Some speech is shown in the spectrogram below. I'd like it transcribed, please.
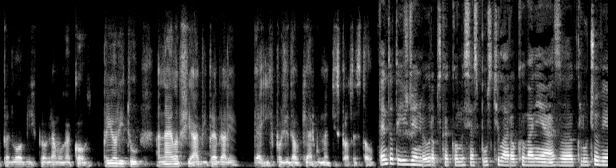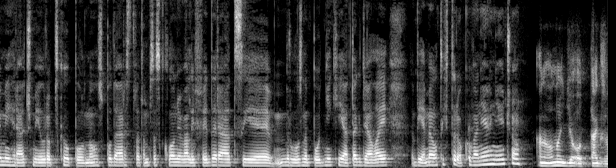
v predvolebných programoch ako prioritu a najlepšie, aby prebrali aj ich požiadavky a argumenty z protestov. Tento týždeň Európska komisia spustila rokovania s kľúčovými hráčmi európskeho polnohospodárstva. Tam sa skloňovali federácie, rôzne podniky a tak ďalej. Vieme o týchto rokovaniach niečo? Áno, ono ide o tzv.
